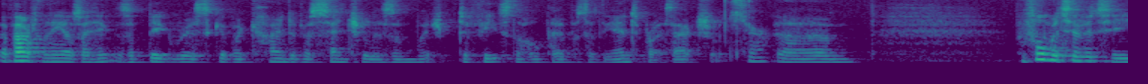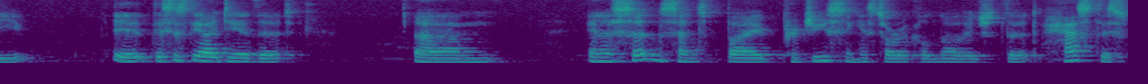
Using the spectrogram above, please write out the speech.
apart from anything else, I think there's a big risk of a kind of essentialism which defeats the whole purpose of the enterprise, actually. Sure. Um, performativity, i this is the idea that, um, in a certain sense, by producing historical knowledge that has this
